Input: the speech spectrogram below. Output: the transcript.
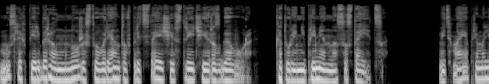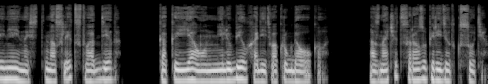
В мыслях перебирал множество вариантов предстоящей встречи и разговора, который непременно состоится. Ведь моя прямолинейность — наследство от деда. Как и я, он не любил ходить вокруг да около, а значит, сразу перейдет к сути.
